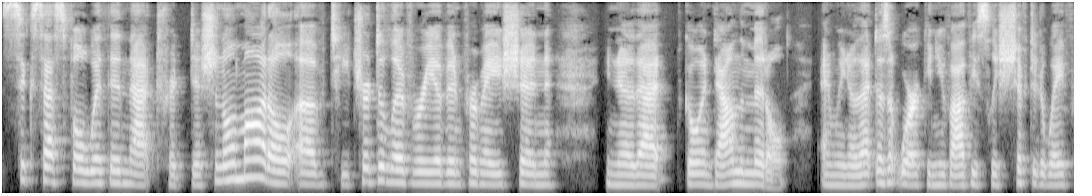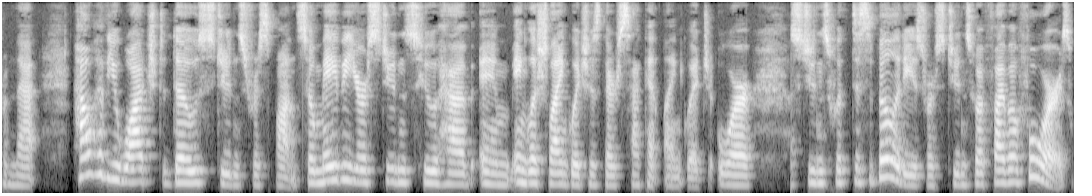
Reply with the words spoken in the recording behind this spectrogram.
successful within that traditional model of teacher delivery of information, you know, that going down the middle. And we know that doesn't work. And you've obviously shifted away from that. How have you watched those students respond? So maybe your students who have um, English language as their second language, or students with disabilities, or students who have 504s.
